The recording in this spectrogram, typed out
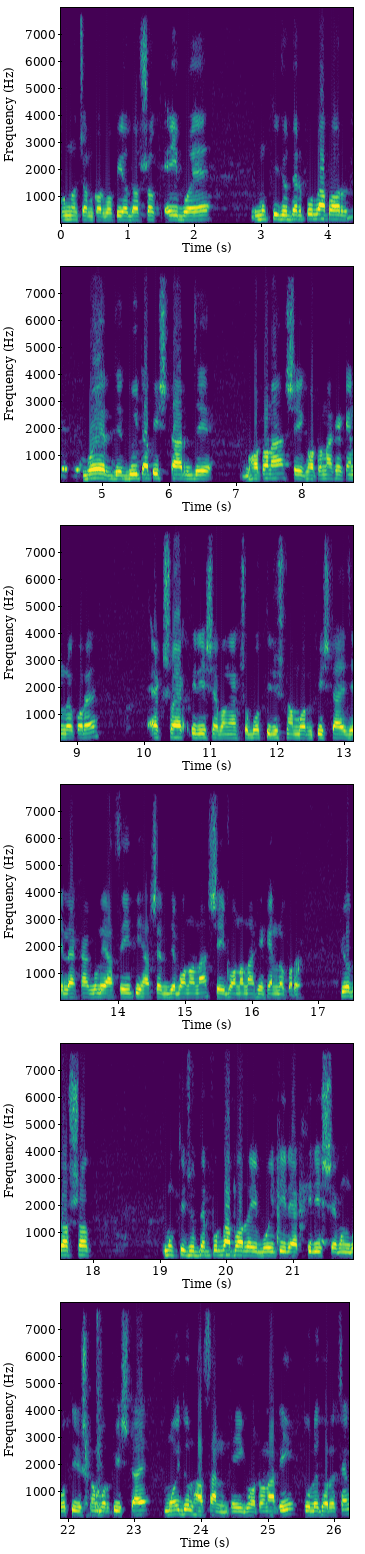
উন্মোচন করব। প্রিয় দর্শক, এই বইয়ে মুক্তিযুদ্ধের পূর্বাপর বইয়ের যে দুইটা পৃষ্ঠার যে ঘটনা, সেই ঘটনাকে কেন্দ্র করে একশো একত্রিশ এবং একশো বত্রিশ নম্বর পৃষ্ঠায় যে লেখাগুলি আছে, ইতিহাসের যে বর্ণনা, সেই বর্ণনাকে কেন্দ্র করে। প্রিয় দর্শক, মুক্তিযুদ্ধের পূর্বাপর এই বইটির একত্রিশ এবং বত্রিশ নম্বর পৃষ্ঠায় মইদুল হাসান এই ঘটনাটি তুলে ধরেছেন।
